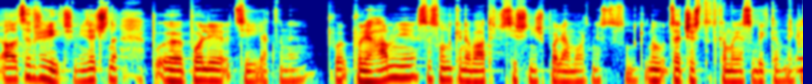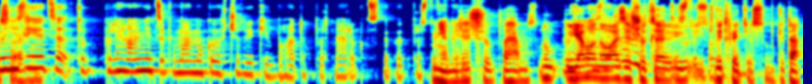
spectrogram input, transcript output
але це вже рідше. Мені здається, е, полі ці, як вони, полігамні стосунки набагато частіше, ніж поліаморні стосунки. Ну, це чисто така моя суб'єктивна якась Мені здається, то полігамні це, по-моєму, коли в чоловіків багато партнерок. Це типу просто. Ні, мені здається, що полігамні. Ну, ну я мав на увазі, що це відкриті стосунки. Так.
